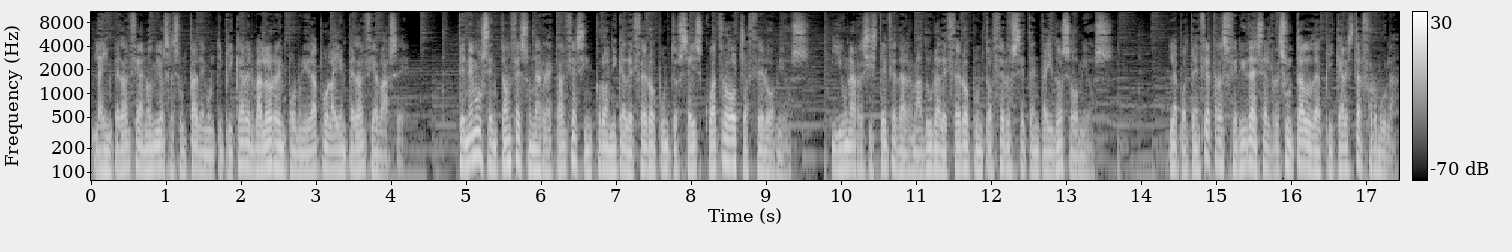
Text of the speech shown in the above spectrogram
La impedancia en ohmios resulta de multiplicar el valor en por unidad por la impedancia base. Tenemos entonces una reactancia sincrónica de 0.6480 ohmios, y una resistencia de armadura de 0.072 ohmios. La potencia transferida es el resultado de aplicar esta fórmula.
